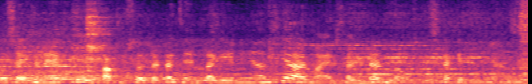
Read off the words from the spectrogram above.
তো সেইখানে একটু কাকুর সোয়েটারটা চেন লাগিয়ে নিয়ে আসি আর মায়ের শাড়িটার ব্লাউজ পিসটা কেটে নিয়ে আসি।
